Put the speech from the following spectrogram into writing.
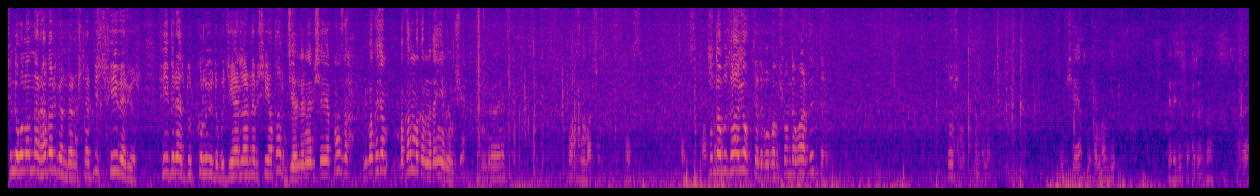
şimdi olanlar haber göndermişler. Biz fi veriyoruz. Fi biraz tutkuluydu. Bu ciğerlerine bir şey yapar mı? Ciğerlerine bir şey yapmaz da. Bir bakacağım. Bakalım bakalım neden yemiyormuş ya. Şimdi öğrenelim. Bak kızım. Bak. Bunda buzağı yok dedi babam. Sonunda var dedi de. Dur. Şimdi bir şey yapmayacağım lan. Bir derece sokacağız lan. Oraya.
